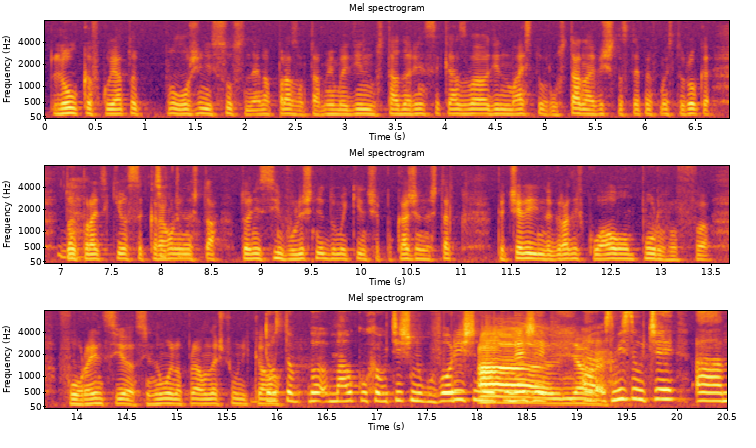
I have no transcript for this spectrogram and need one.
люлка, в която е положен Исус, не е на празно. Там има един устадарин, се казва, един майстор, уста, най-висшата степен в майсторука. Да. Той прави такива сакрални Чето. неща. Той не е символичният домакин, ще покаже неща, печели награди в Куала Лампур, в Флоренция. Сина му е направил нещо уникално. Доста малко хаотично говориш, но понеже... А, смисъл, че а,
